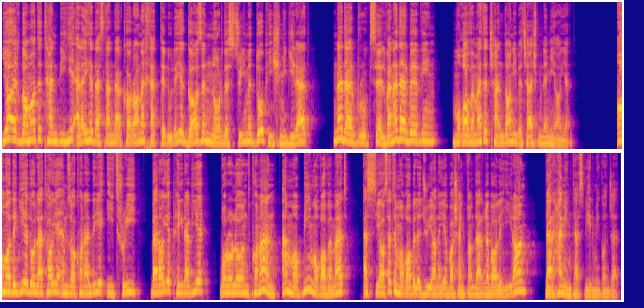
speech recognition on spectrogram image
یا اقدامات تنبیهی علیه دستندرکاران خط لوله گاز نورد استریم دو پیش می گیرد نه در بروکسل و نه در برلین مقاومت چندانی به چشم نمی آید. آمادگی دولت های امضا کننده ایتری برای پیروی قرولند کنن اما بی مقاومت از سیاست مقابل جویانه واشنگتن در قبال ایران در همین تصویر می گنجد.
